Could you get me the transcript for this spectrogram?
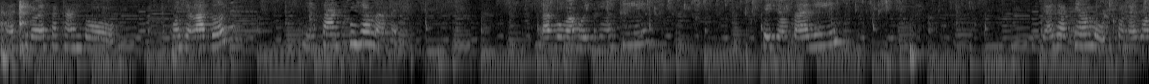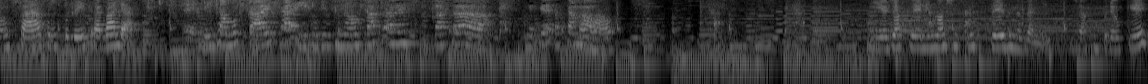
Ela tirou essa carne do, do congelador, né? E tá descongelando, né? Lavou um arrozinho aqui. O feijão tá ali. Já já tem almoço pra nós almoçar, pra nós poder ir trabalhar. É, tem que almoçar e sair, porque senão passa. passa. Como é que é? Passa mal. E eu já fui ali no hortifruti cedo, meus amigos. Já comprei o quê?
